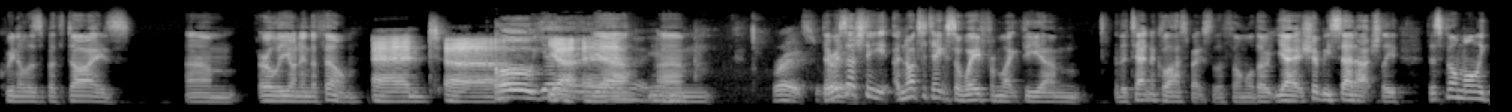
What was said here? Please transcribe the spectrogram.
Queen Elizabeth dies um, early on in the film. and uh, oh yeah yeah, yeah, Yeah. yeah, yeah. Um, right There is right. actually not to take us away from like the um the technical aspects of the film, although yeah, it should be said actually this film only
